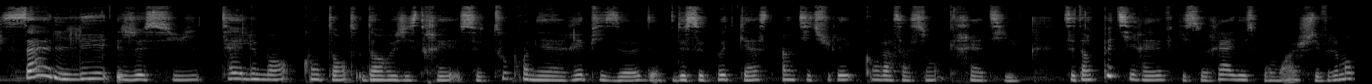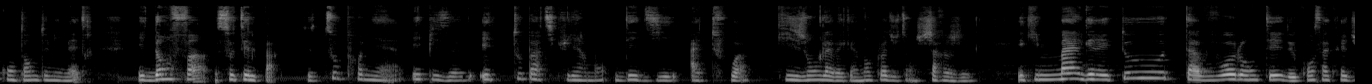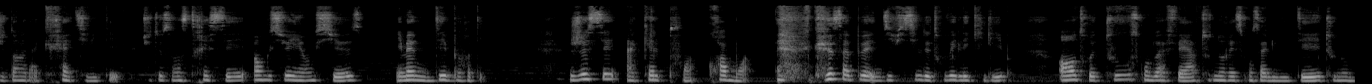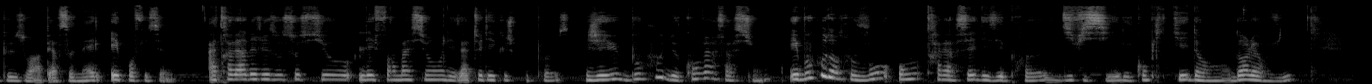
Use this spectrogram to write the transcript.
Salut, je suis tellement contente d'enregistrer ce tout premier épisode de ce podcast intitulé Conversation créative. C'est un petit rêve qui se réalise pour moi, je suis vraiment contente de m'y mettre et d'enfin sauter le pas. Ce tout premier épisode est tout particulièrement dédié à toi qui jongle avec un emploi du temps chargé et qui malgré toute ta volonté de consacrer du temps à ta créativité, tu te sens stressé, anxieux et anxieuse et même débordé. Je sais à quel point, crois-moi, que ça peut être difficile de trouver l'équilibre entre tout ce qu'on doit faire, toutes nos responsabilités, tous nos besoins personnels et professionnels. À travers les réseaux sociaux, les formations, les ateliers que je propose, j'ai eu beaucoup de conversations et beaucoup d'entre vous ont traversé des épreuves difficiles et compliquées dans, dans leur vie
